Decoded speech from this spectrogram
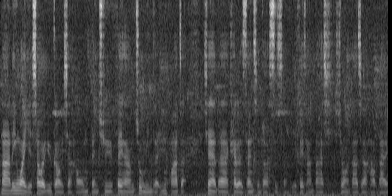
那另外也稍微预告一下，好，我们本区非常著名的樱花展，现在大概开了三层到四层，也非常大气，希望大家好来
